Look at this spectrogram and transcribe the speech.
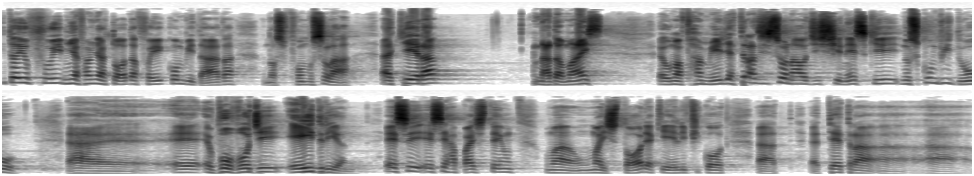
Então eu fui, minha família toda foi convidada, nós fomos lá. Aqui era nada mais é uma família tradicional de chinês que nos convidou. É, é, é vovô de Adrian. Esse, esse rapaz tem uma, uma história que ele ficou ah, é tetra ah,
